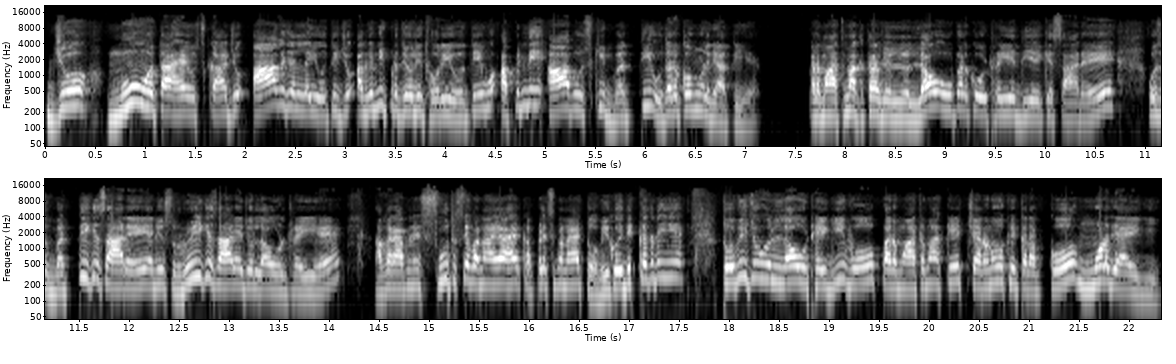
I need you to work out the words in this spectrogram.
जो मुँह होता है उसका, जो आग जल रही होती है जो अग्नि प्रज्वलित हो रही होती है, वो अपने आप उसकी बत्ती उधर को मुड़ जाती है। परमात्मा की तरफ़ जो लौ ऊपर को उठ रही है दिए के सहारे, उस बत्ती के सहारे, यानी उस रुई के सहारे जो लौ उठ रही है, अगर आपने सूत से बनाया है, कपड़े से बनाया तो भी कोई दिक्कत नहीं है। तो भी जो लौ उठेगी, वो परमात्मा के चरणों की तरफ़ को मुड़ जाएगी।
